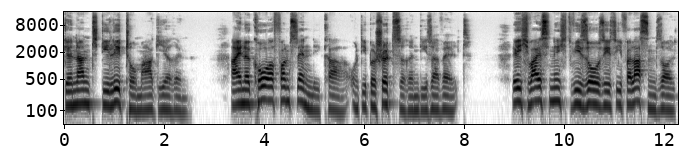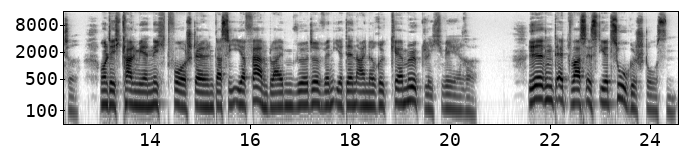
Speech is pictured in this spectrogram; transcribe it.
genannt die Lithomagierin, eine Chor von Sendika und die Beschützerin dieser Welt. Ich weiß nicht, wieso sie sie verlassen sollte, und ich kann mir nicht vorstellen, dass sie ihr fernbleiben würde, wenn ihr denn eine Rückkehr möglich wäre. Irgendetwas ist ihr zugestoßen.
